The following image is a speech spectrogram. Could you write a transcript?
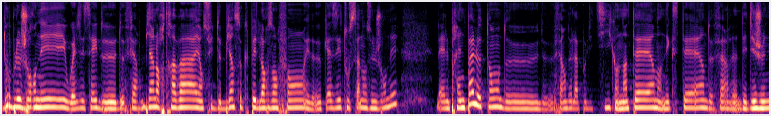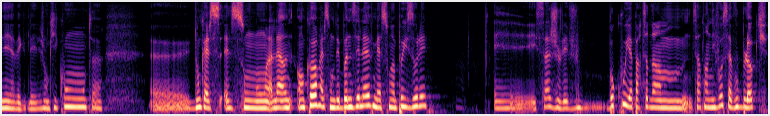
double journée où elles essayent de, faire bien leur travail, ensuite de bien s'occuper de leurs enfants et de caser tout ça dans une journée, mais elles ne prennent pas le temps de, faire de la politique en interne, en externe, de faire des déjeuners avec les gens qui comptent. Euh, donc elles, sont, encore, elles sont des bonnes élèves, mais elles sont un peu isolées. Et, ça, je l'ai vu beaucoup. Et à partir d'un certain niveau, ça vous bloque.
